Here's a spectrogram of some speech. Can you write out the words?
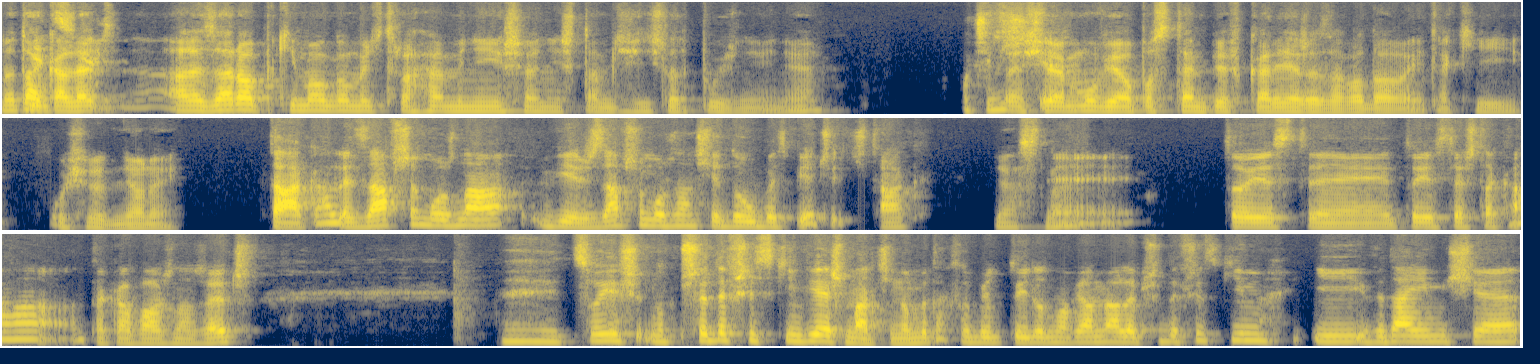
No tak, ale, ale zarobki mogą być trochę mniejsze niż tam 10 lat później, nie? Oczywiście. W sensie mówię o postępie w karierze zawodowej, takiej uśrednionej. Tak, ale zawsze można, wiesz, zawsze można się doubezpieczyć, tak? Jasne. To jest, to jest też taka, taka ważna rzecz. Co jeszcze? No przede wszystkim wiesz, Marcin, no my tak sobie tutaj rozmawiamy, ale przede wszystkim i wydaje mi się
